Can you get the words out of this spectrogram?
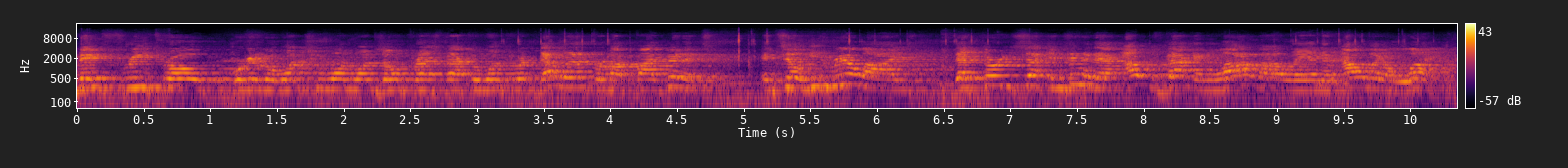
Made free throw, we're going to go one-two-one-one zone press back to one-three. That went on for about five minutes until he realized that 30 seconds into that, I was back in La La Land and out like a light.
